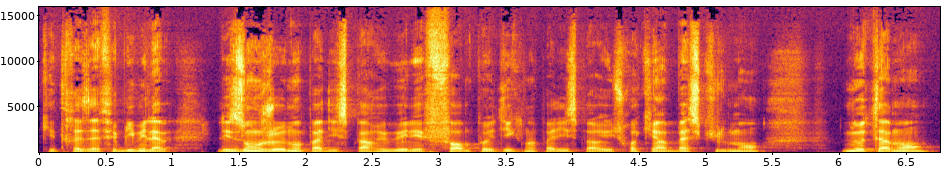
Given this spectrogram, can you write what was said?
qui est très affaiblie, mais les enjeux n'ont pas disparu et les formes politiques n'ont pas disparu. Je crois qu'il y a un basculement, notamment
